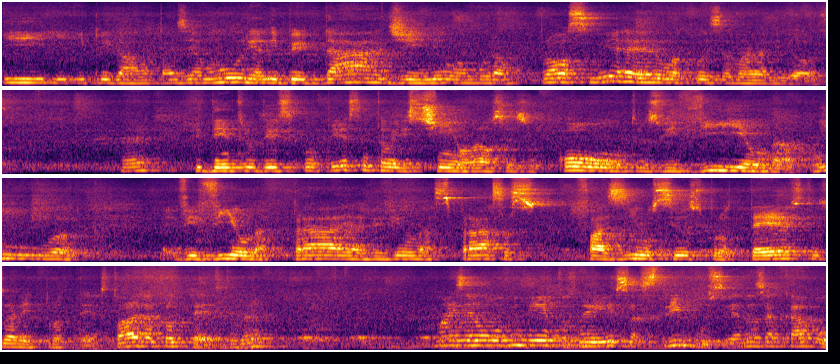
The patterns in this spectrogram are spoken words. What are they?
e, e, e pregavam paz e amor, e a liberdade, né? o amor ao próximo, era uma coisa maravilhosa. Né? E dentro desse contexto, então eles tinham lá os seus encontros, viviam na rua, viviam na praia, viviam nas praças, faziam seus protestos, olha aí, protesto, haja protesto, né? Mas eram movimentos, né? Essas tribos, elas acabam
